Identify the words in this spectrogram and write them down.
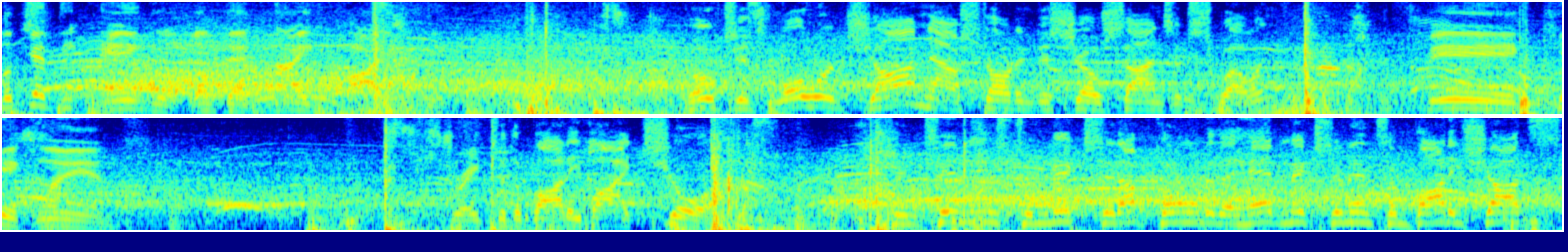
Look at the angle of that nice body kick. Boach's lower jaw now starting to show signs of swelling. Big kick lands. Straight to the body by Choi. Continues to mix it up, going to the head, mixing in some body shots.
